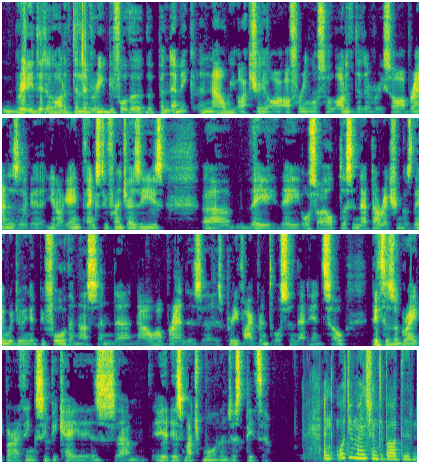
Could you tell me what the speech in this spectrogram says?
really did a lot of delivery before the, the pandemic, and now we actually are offering also a lot of delivery. So our brand is, uh, you know, again thanks to franchisees uh, they they also helped us in that direction because they were doing it before than us, and uh, now our brand is uh, is pretty vibrant also in that end. So pizzas are great, but I think CPK is um, is much more than just pizza. And what you mentioned about the,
